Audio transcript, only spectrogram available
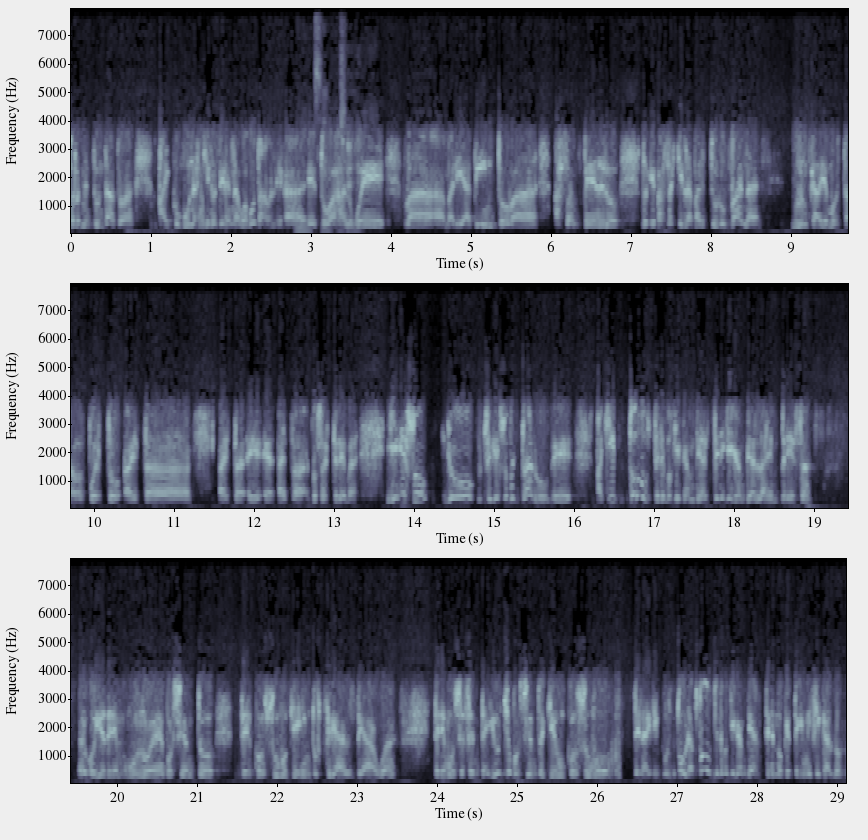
solamente un dato, ¿ah? hay comunas que no tienen agua potable. ¿ah? Mm, eh, tú vas al Hue, vas a María Pinto, vas a San Pedro. Lo que pasa es que en la parte urbana nunca habíamos estado expuestos a esta a esta eh, a esta cosa extrema y eso yo sería súper claro eh, aquí todos tenemos que cambiar tiene que cambiar las empresas Hoy día tenemos un 9% del consumo que es industrial de agua, tenemos un 68% que es un consumo de la agricultura. Todo tenemos que cambiar. Tenemos que tecnificar los,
